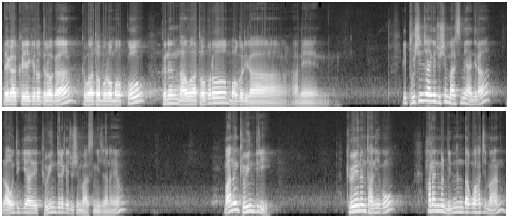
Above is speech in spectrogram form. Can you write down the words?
내가 그에게로 들어가 그와 더불어 먹고 그는 나와 더불어 먹으리라. 아멘. 이 불신자에게 주신 말씀이 아니라 라오디기아의 교인들에게 주신 말씀이잖아요. 많은 교인들이 교회는 다니고 하나님을 믿는다고 하지만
